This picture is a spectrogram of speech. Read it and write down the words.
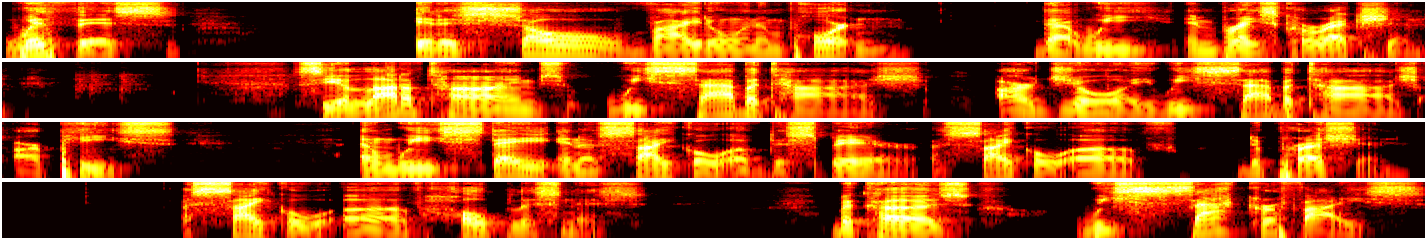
with this, it is so vital and important that we embrace correction. See, a lot of times we sabotage our joy, we sabotage our peace, and we stay in a cycle of despair, a cycle of depression, a cycle of hopelessness because we sacrifice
